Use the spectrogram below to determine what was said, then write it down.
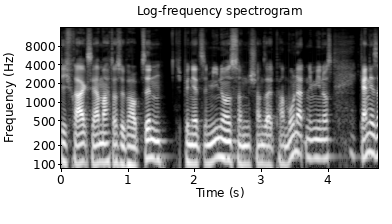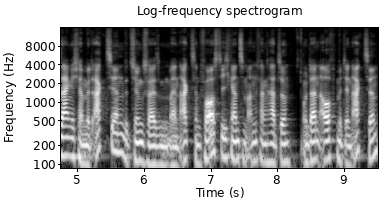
dich fragst, ja, macht das überhaupt Sinn? Ich bin jetzt im Minus und schon seit paar Monaten im Minus. Ich kann dir sagen, ich war mit Aktien, beziehungsweise mit meinen Aktienfonds, die ich ganz am Anfang hatte, und dann auch mit den Aktien,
